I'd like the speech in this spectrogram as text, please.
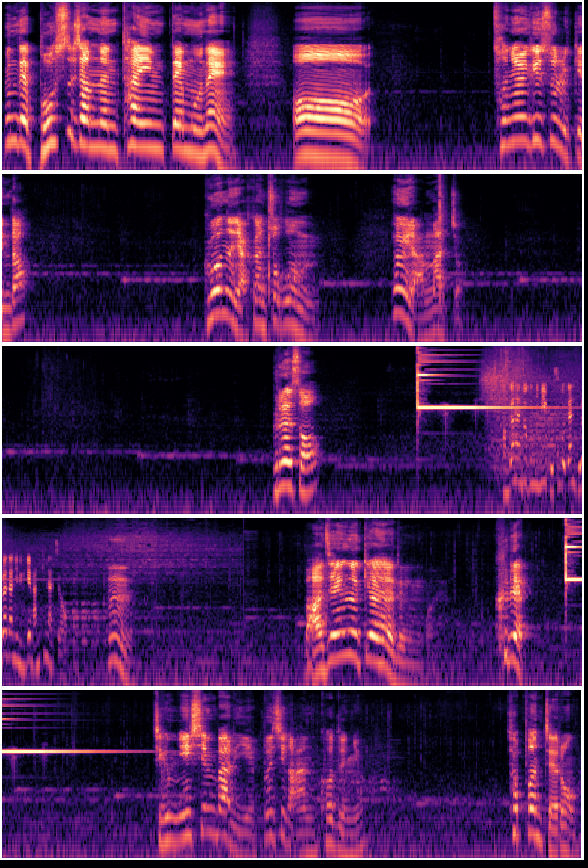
근데 보스 잡는 타임 때문에 어 선열 기술을 낀다? 그거는 약간 조금 효율이 안 맞죠. 그래서 건강한 조금이 보수보단 돌아다니는 게 많긴 하죠. 음 마쟁을 껴야 되는 거예요. 크랩. 지금 이 신발이 예쁘지가 않거든요. 첫 번째로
